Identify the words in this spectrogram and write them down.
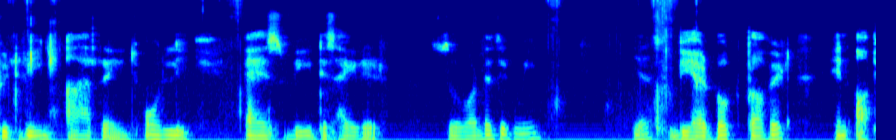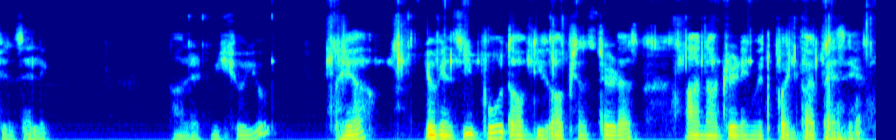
between our range only as we decided. So what does it mean? Yes we had booked profit in option selling. Now let me show you here you can see both of these options traders are now trading with 0.5 paise.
